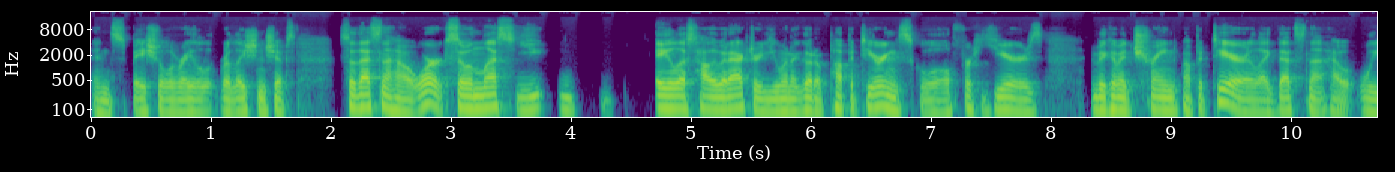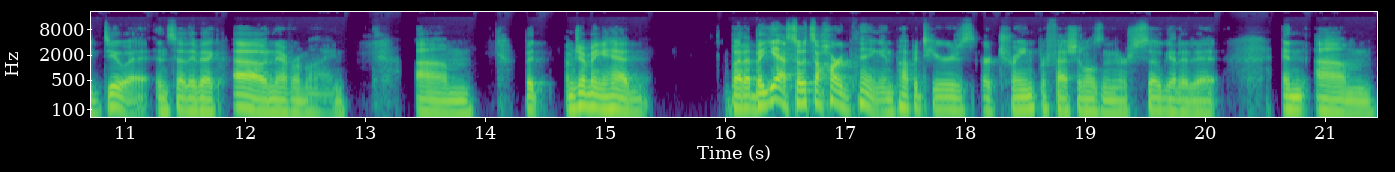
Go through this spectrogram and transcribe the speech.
and spatial rel relationships. So that's not how it works. So unless you A-list Hollywood actor, you want to go to puppeteering school for years and become a trained puppeteer, like that's not how we do it. And so they'd be like, "Oh, never mind." Um, but I'm jumping ahead. But but yeah, so it's a hard thing, and puppeteers are trained professionals, and they're so good at it. And um,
